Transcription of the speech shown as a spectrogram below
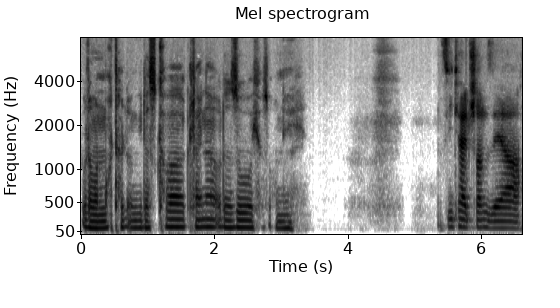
Oder man macht halt irgendwie das Cover kleiner oder so, ich weiß auch nicht. Sieht halt schon sehr.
